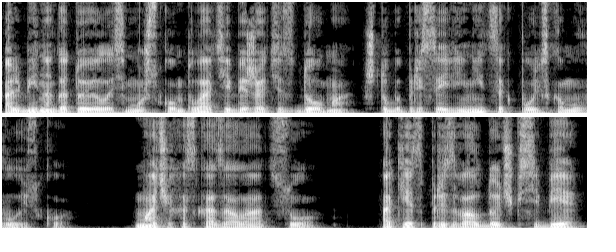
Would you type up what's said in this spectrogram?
Альбина готовилась в мужском платье бежать из дома, чтобы присоединиться к польскому войску. Мачеха сказала отцу. Отец призвал дочь к себе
